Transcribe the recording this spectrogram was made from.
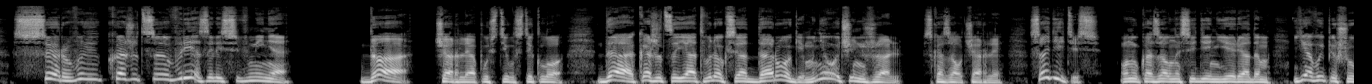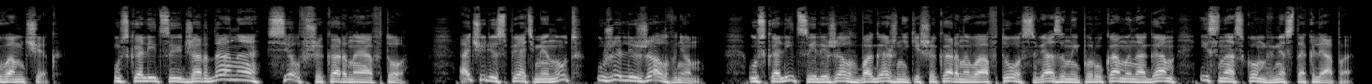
— «сэр, вы, кажется, врезались в меня». «Да», Чарли опустил стекло. «Да, кажется, я отвлекся от дороги, мне очень жаль», — сказал Чарли. «Садитесь», — он указал на сиденье рядом, — «я выпишу вам чек». Ускалица и Джордана сел в шикарное авто, а через пять минут уже лежал в нем. Ускалицей лежал в багажнике шикарного авто, связанный по рукам и ногам и с носком вместо кляпа.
